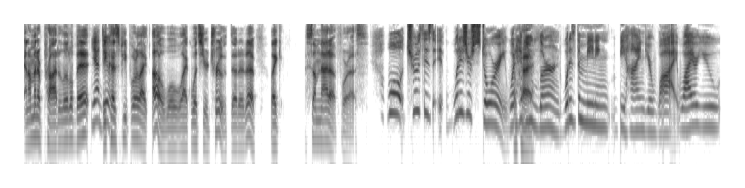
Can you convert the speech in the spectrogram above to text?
and I'm gonna prod a little bit, Yeah, do. because people are like, oh, well, like what's your truth? Da da da. Like, sum that up for us. Well, truth is, what is your story? What Okay. have you learned? What is the meaning behind your why? Why are you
